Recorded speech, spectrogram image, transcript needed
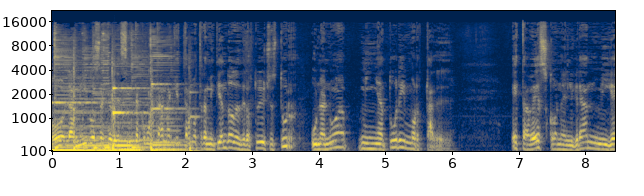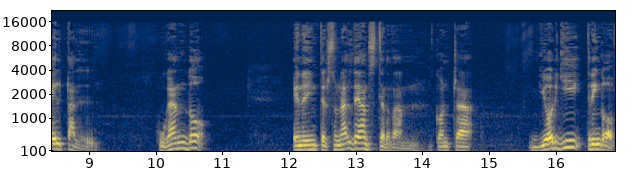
Hola amigos ajedrecistas, ¿cómo están? Aquí estamos transmitiendo desde los estudios Chestur una nueva miniatura inmortal. Esta vez con el gran Miguel Tal, jugando en el Internacional de Ámsterdam contra Georgi Tringov,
